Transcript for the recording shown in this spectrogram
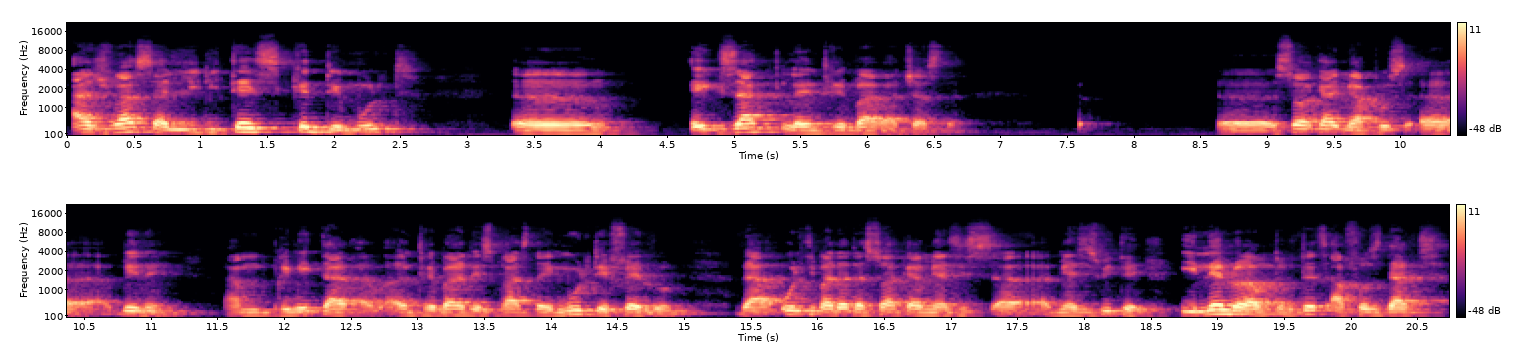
aș vrea să limitez cât de mult uh, exact la întrebarea aceasta. Uh, sora care mi-a pus, uh, bine, am primit uh, întrebarea despre asta în multe feluri, dar ultima dată sora care mi-a zis, uh, mi-a zis, uite, inelul autorități a fost dat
